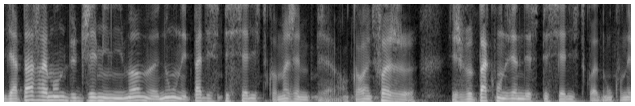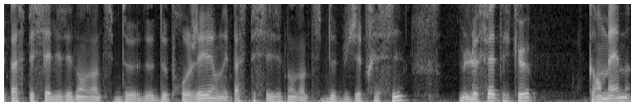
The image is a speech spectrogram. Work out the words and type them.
Il n'y a pas vraiment de budget minimum. Nous, on n'est pas des spécialistes. Moi, j'aime encore une fois, je ne veux pas qu'on devienne des spécialistes. Donc, on n'est pas spécialisé dans un type de, de, de projet, on n'est pas spécialisé dans un type de budget précis. Le fait est que, quand même,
